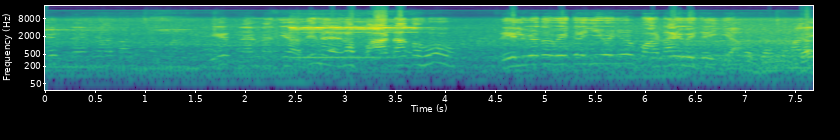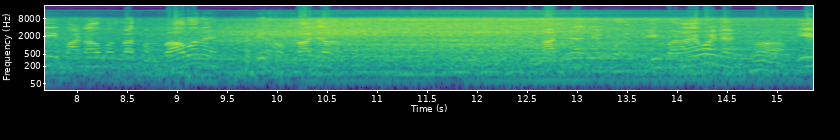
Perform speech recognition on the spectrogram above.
એ ટ્રેનના એ ટ્રેનના જે હતી ને એના પાટા તો હું રેલવે તો વેચાઈ ગઈ હોય છે પાટા વેચાઈ ગયા. તો પાટા ઉપર પેલા થંભા આવે ને એ થંભા છે માટીના જે ભીમ બનાવ્યા હોય ને એ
